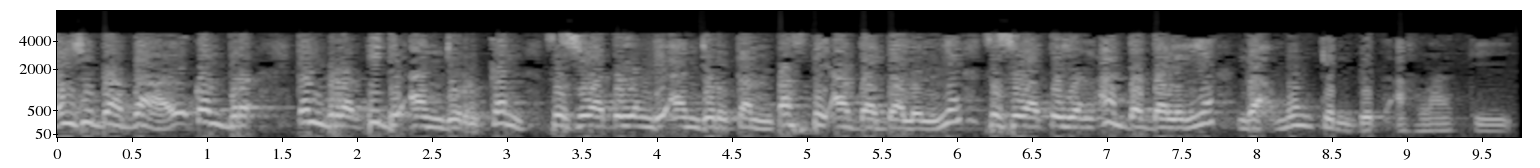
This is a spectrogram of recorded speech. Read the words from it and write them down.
Wong sudah baik kan, ber, kan berarti dianjurkan sesuatu yang dianjurkan pasti ada dalilnya, sesuatu yang ada dalilnya nggak mungkin bid'ah lagi.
